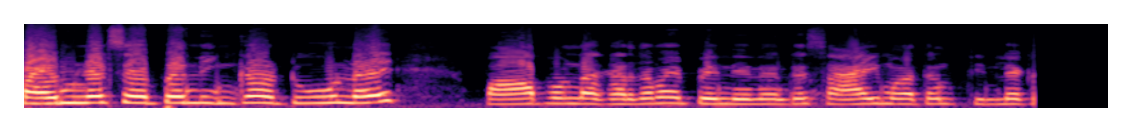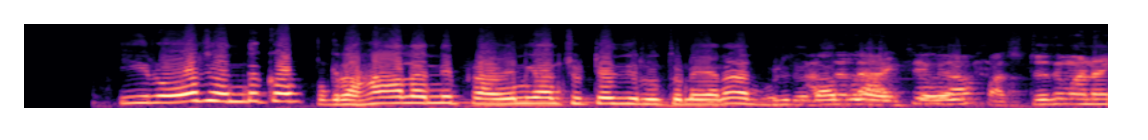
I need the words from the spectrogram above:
ఫైవ్ మినిట్స్ అయిపోయింది. ఇంకా టూ ఉన్నాయి. పాపం నాకు అర్థమైపోయింది ఏంటంటే సాయి మాత్రం తినలేక ఈ రోజు ఎందుకో గ్రహాలన్నీ ప్రవీణ్ గారి చుట్టే తిరుగుతున్నాయని ఫస్ట్ మనం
